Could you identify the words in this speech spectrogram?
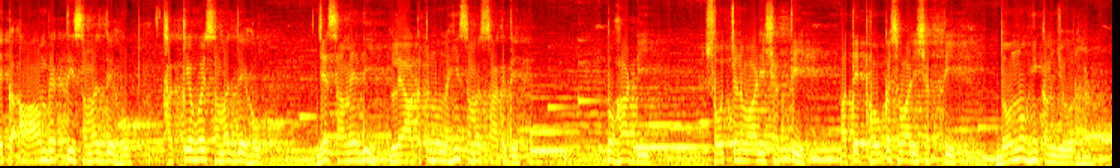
ਇੱਕ ਆਮ ਵਿਅਕਤੀ ਸਮਝਦੇ ਹੋ, ਥੱਕੇ ਹੋਏ ਸਮਝਦੇ ਹੋ, ਜੇ ਸਮੇਂ ਦੀ ਲਿਆਕਤ ਨੂੰ ਨਹੀਂ ਸਮਝ ਸਕਦੇ, ਤੁਹਾਡੀ ਸੋਚਣ ਵਾਲੀ ਸ਼ਕਤੀ ਅਤੇ ਫੋਕਸ ਵਾਲੀ ਸ਼ਕਤੀ ਦੋਨੋਂ ਹੀ ਕਮਜ਼ੋਰ ਹਨ।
